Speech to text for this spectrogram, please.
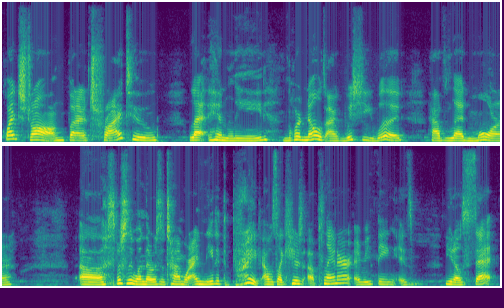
quite strong, but I try to let him lead. Lord knows I wish he would have led more. Uh, especially when there was a time where I needed the break. I was like, here's a planner, everything is you know, set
